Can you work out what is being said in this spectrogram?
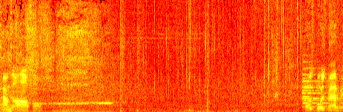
Sounds awful. Oh, this boy's mad at me.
